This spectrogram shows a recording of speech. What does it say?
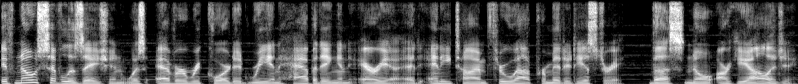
If no civilization was ever recorded re-inhabiting an area at any time throughout permitted history, thus no archaeology,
